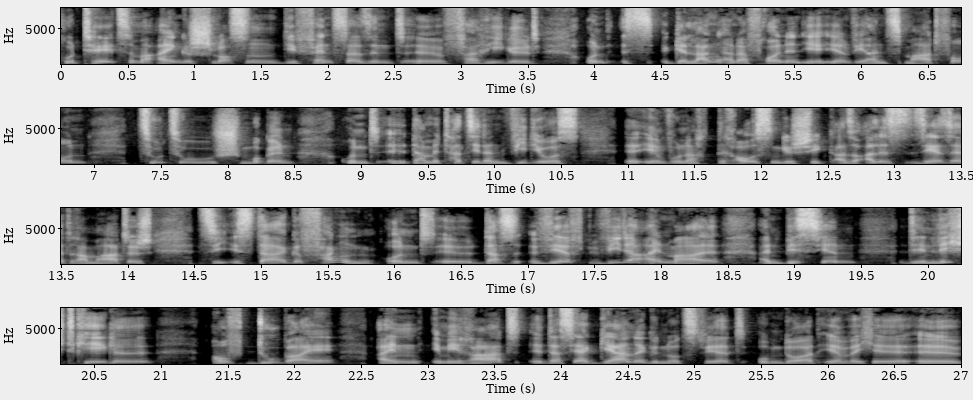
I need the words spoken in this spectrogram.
Hotelzimmer eingeschlossen. Die Fenster sind äh, verriegelt gespielt und es gelang einer Freundin ihr irgendwie ein Smartphone zuzuschmuggeln und äh, damit hat sie dann Videos äh, irgendwo nach draußen geschickt. Also alles sehr, sehr dramatisch. Sie ist da gefangen und äh, das wirft wieder einmal ein bisschen den Lichtkegel auf Dubai, ein Emirat, äh, das ja gerne genutzt wird, um dort irgendwelche äh,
